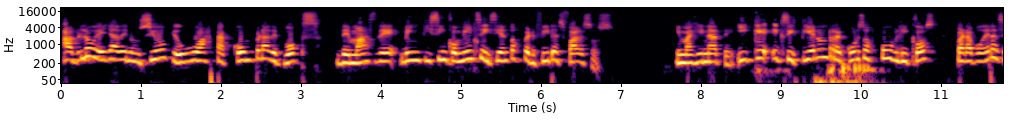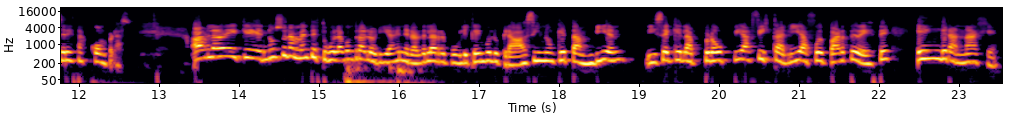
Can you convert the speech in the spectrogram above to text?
Habló ella, denunció que hubo hasta compra de Vox de más de 25.600 perfiles falsos. Imagínate, y que existieron recursos públicos para poder hacer estas compras. Habla de que no solamente estuvo la Contraloría General de la República involucrada, sino que también Dice que la propia fiscalía fue parte de este engranaje.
